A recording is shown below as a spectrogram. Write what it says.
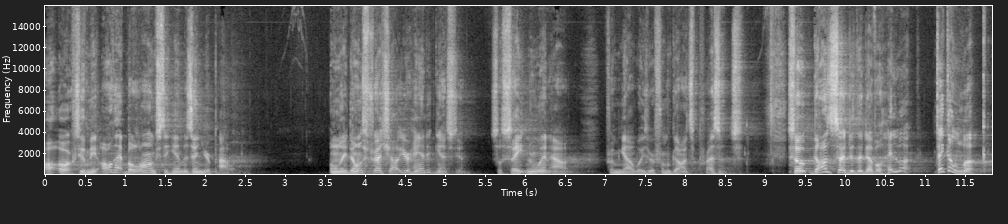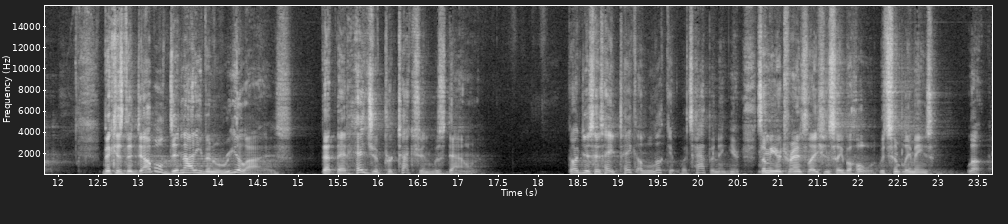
or, or, excuse me, all that belongs to him is in your power. Only don't stretch out your hand against him. So Satan went out from Yahweh's or from God's presence. So God said to the devil, Hey, look, take a look. Because the devil did not even realize that that hedge of protection was down. God just says, Hey, take a look at what's happening here. Some of your translations say, Behold, which simply means look.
